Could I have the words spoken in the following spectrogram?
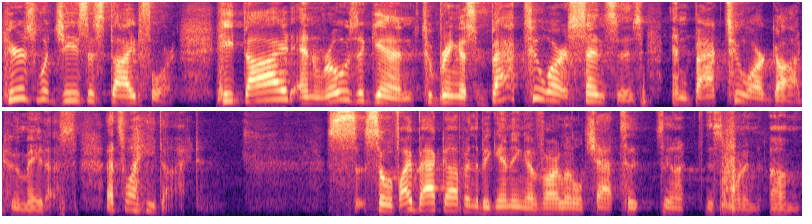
Here's what Jesus died for He died and rose again to bring us back to our senses and back to our God who made us. That's why He died. So, so if I back up in the beginning of our little chat to, to this morning, um,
